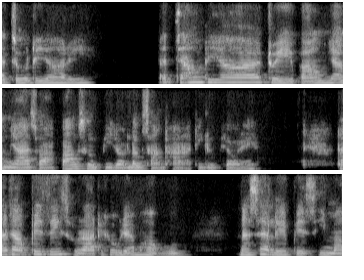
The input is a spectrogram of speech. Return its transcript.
အကျိုးတရားတွေအကြောင်းတရားတွေပေါင်းမြောက်များစွာပေါင်းစုပြီးတော့လှုပ်ဆောင်ထားတာဒီလိုပြောတယ်ဒါကြောင့်ပစ္စည်းဆိုတာတစ်ခုတည်းမဟုတ်ဘူး24ပစ္စည်းမှာ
